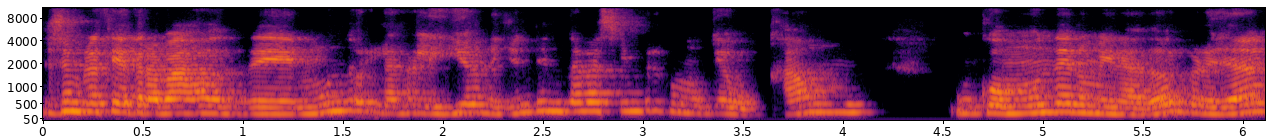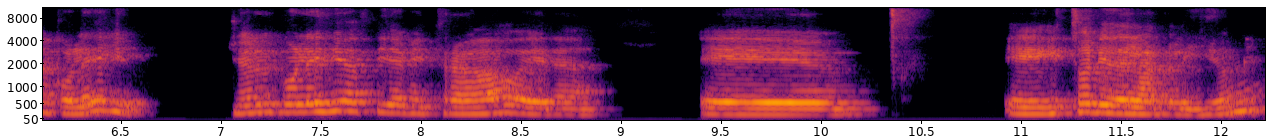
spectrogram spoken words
Yo siempre hacía trabajos del mundo, las religiones, yo intentaba siempre como que buscar un, un común denominador, pero ya en el colegio. Yo en el colegio hacía mis trabajos, eran eh, eh, historia de las religiones,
